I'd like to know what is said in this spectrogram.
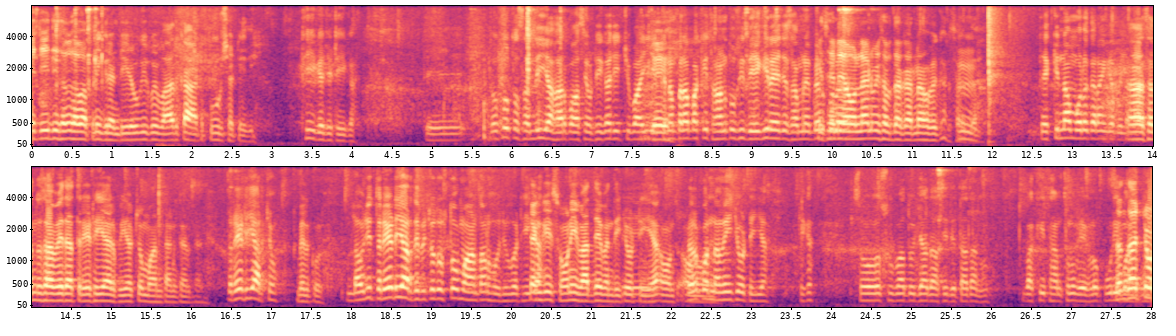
ਇਹ ਚੀਜ਼ ਦੀ ਸੰਧੂ ਸਾਹਿਬ ਆਪਣੀ ਗਾਰੰਟੀ ਰਹੂਗੀ ਕੋਈ ਬਾਤ ਘਾਟ ਭੂਰ ਛੱਟੇ ਦੀ। ਠੀਕ ਹੈ ਜੀ ਠੀਕ ਆ। ਤੇ ਦੋਸਤੋ ਤਸੱਲੀ ਆ ਹਰ ਪਾਸਿਓਂ ਠੀਕ ਆ ਜੀ? ਚਵਾਈ ਇੱਕ ਨੰਬਰ ਆ ਬਾਕੀ ਥਣ ਤੁਸੀਂ ਦੇਖ ਹੀ ਰਹੇ ਜੇ ਸਾਹਮਣੇ ਕਿਸੇ ਬਿਲਕੁਲ। ਨੇ ਆਨਲਾਈਨ ਵੀ ਸੌਦਾ ਕਰਨਾ ਹੋਵੇ ਕਰ ਸਕਦਾ। ਤੇ ਕਿੰਨਾ ਮੁੱਲ ਕਰਾਂਗੇ ਬਈ ਆ ਸੰਧੂ ਸਾਹਿਬ ਇਹਦਾ 63000 ਰੁਪਏ ਚੋਂ ਮਾਨਤਾਨ ਕਰ ਦਾਂਗੇ। 63000 ਚੋਂ। ਬਿਲਕੁਲ। ਲਓ ਜੀ 63000 ਦੇ ਵਿੱਚੋਂ ਦੋਸਤੋ ਮਾਨਤਾਨ ਹੋ ਜਾਊਗਾ ਠੀਕ ਆ? ਚੰਗੀ ਸੋਹਣੀ ਵਾਧੇ ਬੰਦੀ ਝੋਟੀ ਆ ਬਿਲਕੁਲ ਨਵੀਂ ਝੋਟੀ ਆ ਠੀਕ ਆ? ਸੋ ਸੂਬਾ ਦੂਜਾ ਦੱਸ ਹੀ ਦਿੱਤਾ ਤੁਹਾਨੂੰ। ਬਾਕੀ ਥਣ ਤੁਹਾਨੂੰ ਵੇਖ ਲਓ ਪੂਰੀ ਝੋ-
